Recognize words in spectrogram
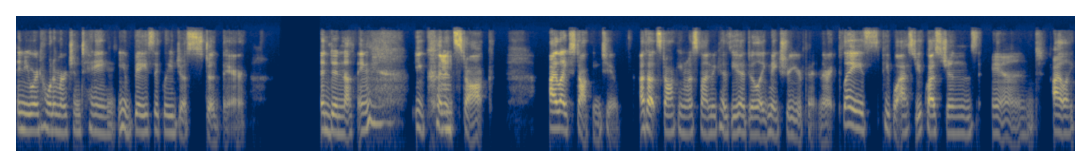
and you were told to merchantain, you basically just stood there and did nothing. you couldn't mm. stalk. I liked stalking too. I thought stalking was fun because you had to like make sure you're put in the right place. People asked you questions, and I like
